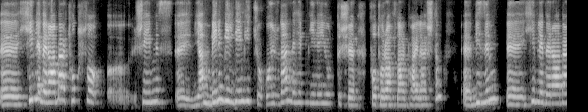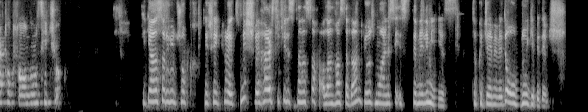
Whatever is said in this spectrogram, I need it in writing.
e, HIV'le beraber tokso e, şeyimiz e, yani benim bildiğim hiç yok. O yüzden de hep yine yurt dışı fotoğraflar paylaştım. E, bizim e, HIV'le beraber tokso olduğumuz hiç yok. Figen Sarıgül çok teşekkür etmiş ve her sifilis tanısı alan hastadan göz muayenesi istemeli miyiz? Tıpkı CMV'de olduğu gibi demiş.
